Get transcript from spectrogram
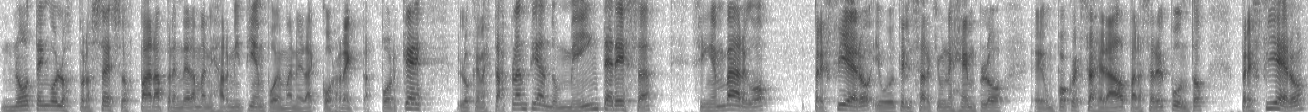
no tengo los procesos para aprender a manejar mi tiempo de manera correcta. ¿Por qué? Lo que me estás planteando me interesa, sin embargo, prefiero, y voy a utilizar aquí un ejemplo eh, un poco exagerado para hacer el punto, prefiero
